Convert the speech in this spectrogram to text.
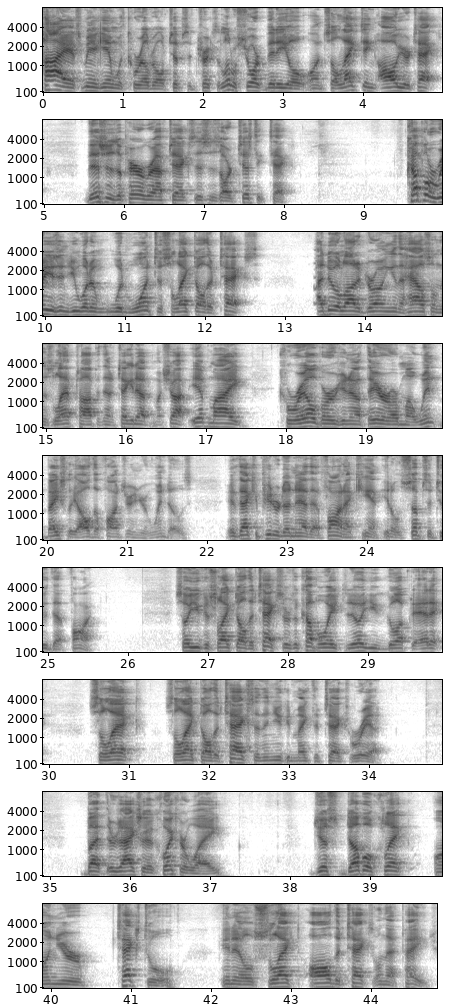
Hi, it's me again with CorelDRAW tips and tricks. A little short video on selecting all your text. This is a paragraph text. This is artistic text. A couple of reasons you would would want to select all the text. I do a lot of drawing in the house on this laptop, and then I take it out to my shop. If my Corel version out there or my win, basically all the fonts are in your Windows. If that computer doesn't have that font, I can't. It'll substitute that font. So you can select all the text. There's a couple ways to do it. You can go up to edit, select, select all the text, and then you can make the text red. But there's actually a quicker way. Just double click on your text tool and it'll select all the text on that page.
